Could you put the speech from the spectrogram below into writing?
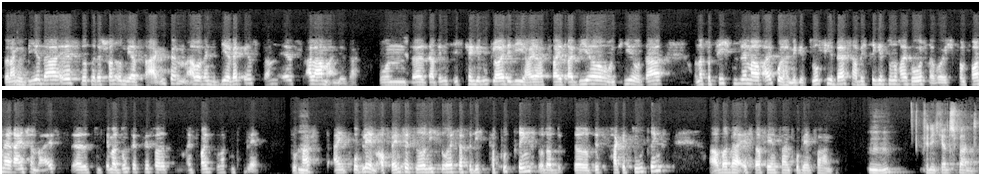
Solange Bier da ist, wird man das schon irgendwie ertragen können, aber wenn das Bier weg ist, dann ist Alarm angesagt. Und äh, da bin ich, ich kenne genug Leute, die, ja, ja, zwei, drei Bier und hier und da. Und dann verzichten sie immer auf Alkohol. Mir geht so viel besser, aber ich trinke jetzt nur noch alkoholfrei, wo ich von vornherein schon weiß, äh, zum Thema Dunkelziffer, mein Freund, du hast ein Problem. Du mhm. hast ein Problem. Auch wenn es jetzt nur nicht so ist, dass du dich kaputt trinkst oder äh, bis Hacke zu trinkst, aber da ist auf jeden Fall ein Problem vorhanden. Mhm. Finde ich ganz spannend.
